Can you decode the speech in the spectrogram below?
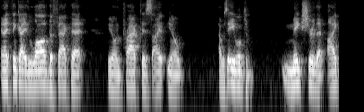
and I think I love the fact that you know in practice I you know I was able to make sure that I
